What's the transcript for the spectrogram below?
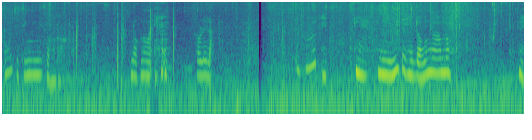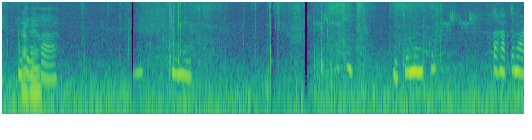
โอ้ยจริงๆมันมีสองดอกดอกน้อย เขาเลยล่ะนี่นี่มีแต่เห็ดดอกงามๆเนาะนี่มันกินราคาจุ่มหนึ่งอีกจุ่มหนึ่งคุณตาหักจังวะ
